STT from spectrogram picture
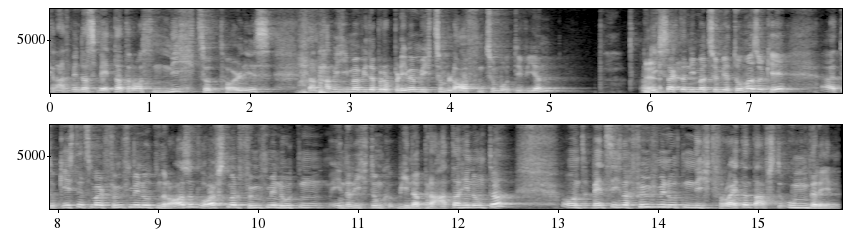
gerade wenn das Wetter draußen nicht so toll ist, dann habe ich immer wieder Probleme, mich zum Laufen zu motivieren. Und ja. ich sage dann immer zu mir, Thomas, okay, äh, du gehst jetzt mal fünf Minuten raus und läufst mal fünf Minuten in Richtung Wiener Prater hinunter. Und wenn es dich nach fünf Minuten nicht freut, dann darfst du umdrehen.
